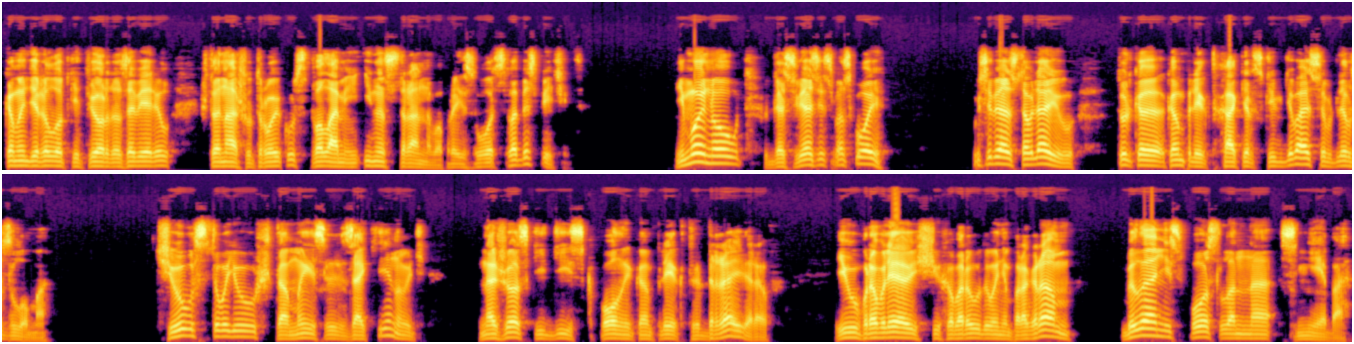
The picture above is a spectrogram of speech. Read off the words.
Командир лодки твердо заверил, что нашу тройку стволами иностранного производства обеспечит и мой ноут для связи с Москвой. У себя оставляю только комплект хакерских девайсов для взлома. Чувствую, что мысль закинуть на жесткий диск полный комплект драйверов и управляющих оборудованием программ была неспослана с неба.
